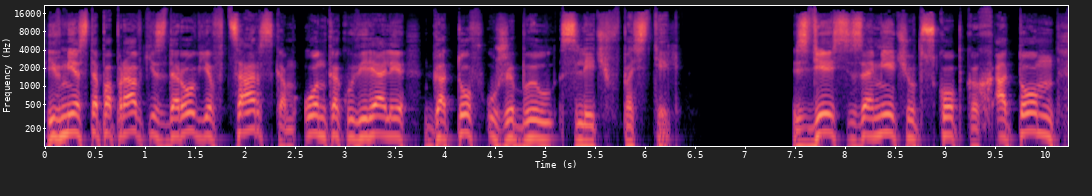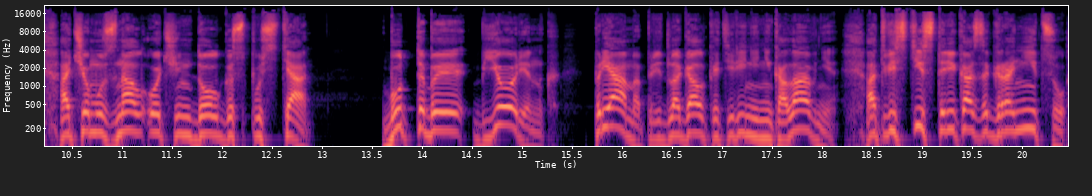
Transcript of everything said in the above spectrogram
и вместо поправки здоровья в царском он, как уверяли, готов уже был слечь в постель. Здесь замечу в скобках о том, о чем узнал очень долго спустя. Будто бы Бьоринг прямо предлагал Катерине Николаевне отвезти старика за границу,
